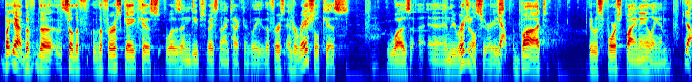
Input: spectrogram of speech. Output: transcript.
But yeah, the, the, so the, the first gay kiss was in Deep Space Nine, technically. The first interracial kiss was uh, in the original series. Yeah. But It was forced by an alien. Yeah.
